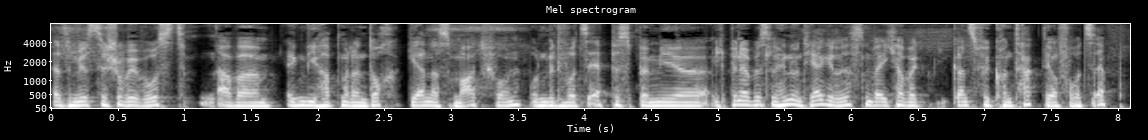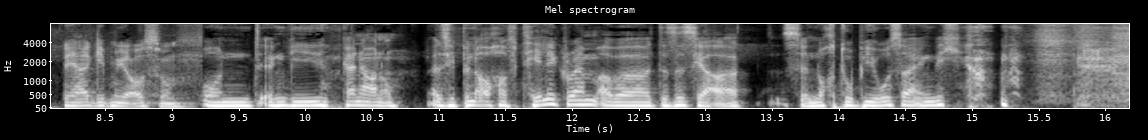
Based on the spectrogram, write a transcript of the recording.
Also mir ist das schon bewusst, aber irgendwie hat man dann doch gerne ein Smartphone. Und mit WhatsApp ist bei mir, ich bin ein bisschen hin und her gerissen, weil ich habe ganz viel Kontakte auf WhatsApp. Ja, geht mir auch so. Und irgendwie, keine Ahnung. Also ich bin auch auf Telegram, aber das ist ja, ist ja noch dubioser eigentlich.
